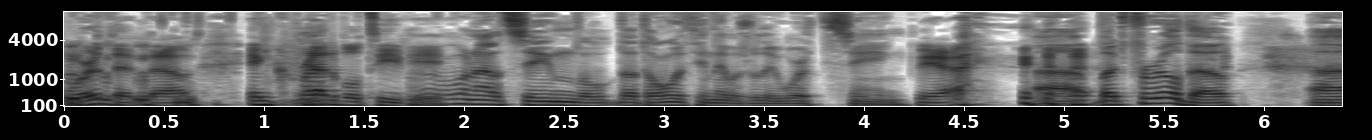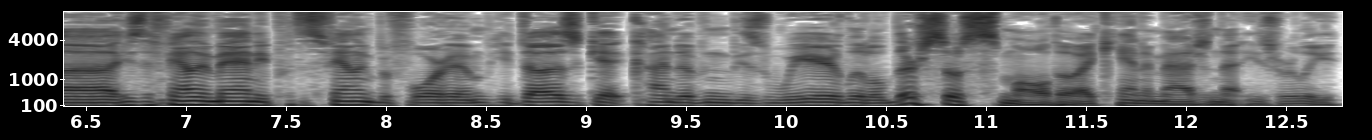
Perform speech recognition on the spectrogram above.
Worth it though. Incredible I TV. went out seeing the, the, only thing that was really worth seeing. Yeah. Uh, but for real though, uh, he's a family man. He puts his family before him. He does get kind of in these weird little. They're so small though. I can't imagine that he's really.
